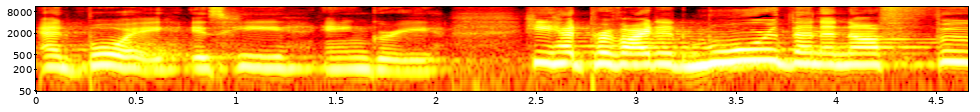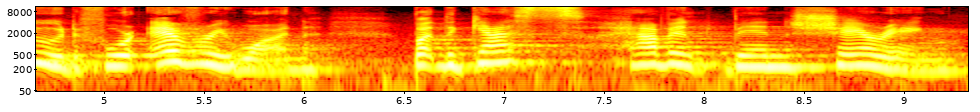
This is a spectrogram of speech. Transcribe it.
and boy, is he angry. He had provided more than enough food for everyone, but the guests haven't been sharing.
